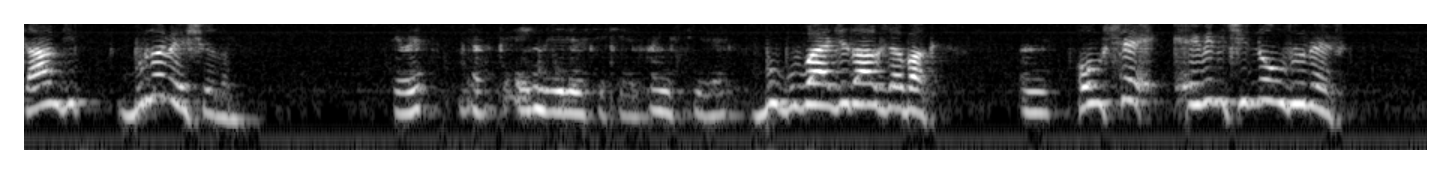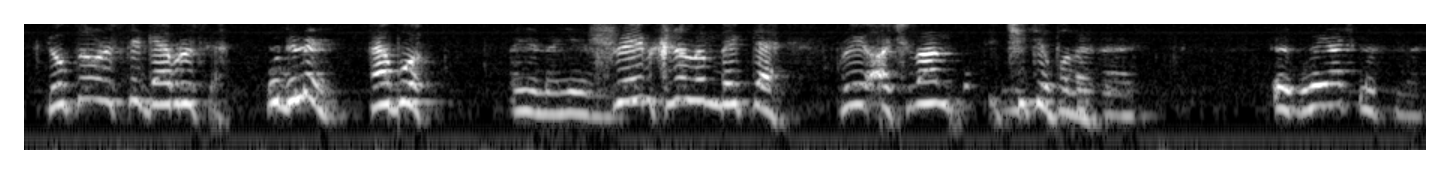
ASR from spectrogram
Tamam git burada mı yaşayalım? Evet bir dakika en güzeli seçelim. Hangisi güzel? Bu, bu bence daha güzel bak. Hangisi? O işte evin içinde olduğun ev. Yok lan orası değil gel burası. Bu değil mi? Ha bu. Aynen bence de. Şurayı bir kıralım bekle. Burayı açılan çit yapalım. Ha. Dur burayı açmasınlar.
